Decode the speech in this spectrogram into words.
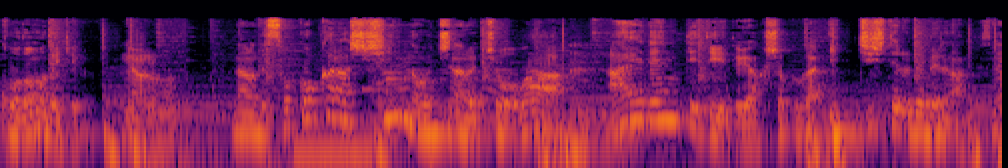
行動もできる。なるほど。なのでそこから真の内なる長は、アイデンティティと役職が一致してるレベルなんですね。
